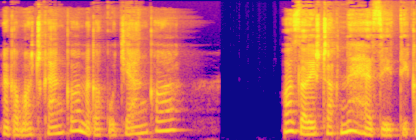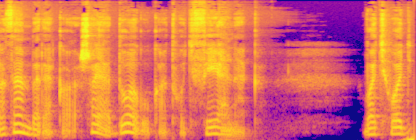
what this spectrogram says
meg a macskánkkal, meg a kutyánkkal. Azzal is csak nehezítik az emberek a saját dolgokat, hogy félnek. Vagy hogy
